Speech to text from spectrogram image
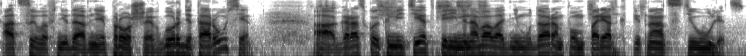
отсылов недавнее прошлое. В городе Тарусе а, городской комитет переименовал одним ударом, по-моему, порядка 15 улиц.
